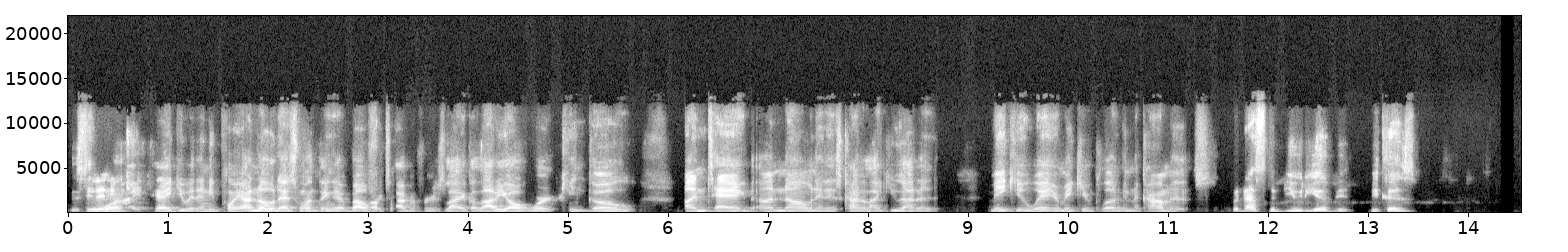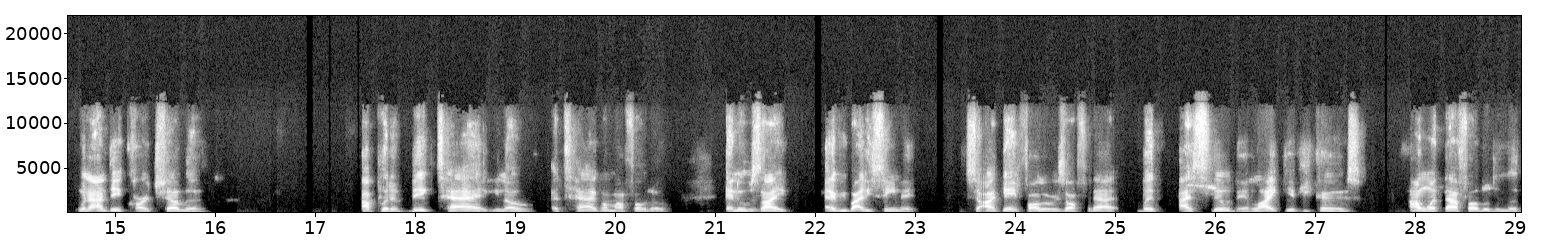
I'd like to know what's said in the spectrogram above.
this did anybody one. tag you at any point? I know that's one thing about photographers. Like a lot of y'all work can go untagged, unknown, and it's kind of like you gotta make your way or make your plug in the comments. But that's the beauty of it because when I did Coachella, I put a big tag, you know, a tag on my photo, and it was like everybody seen it. So I gained followers off of that, but I still didn't like it because I want that photo to look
